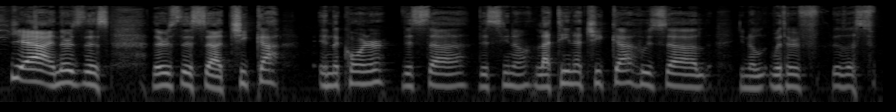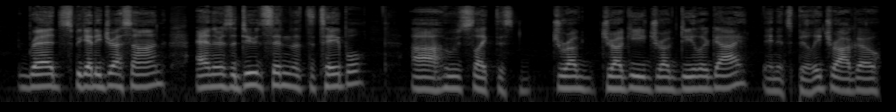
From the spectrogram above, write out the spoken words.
yeah, and there's this there's this uh, chica in the corner. This uh, this you know Latina chica who's uh, you know with her f- red spaghetti dress on, and there's a dude sitting at the table uh, who's like this drug druggy drug dealer guy, and it's Billy Drago.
